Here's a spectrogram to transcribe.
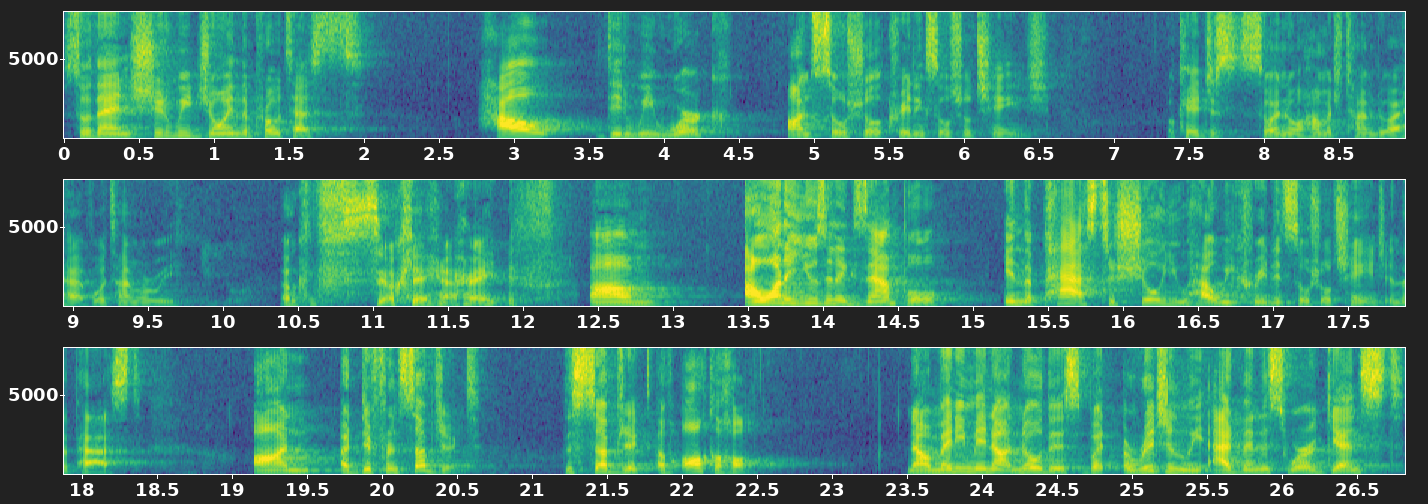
So then, should we join the protests? How did we work on social, creating social change? Okay, just so I know, how much time do I have? What time are we? Okay, okay, all right. Um, I want to use an example in the past to show you how we created social change in the past on a different subject the subject of alcohol. Now, many may not know this, but originally Adventists were against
